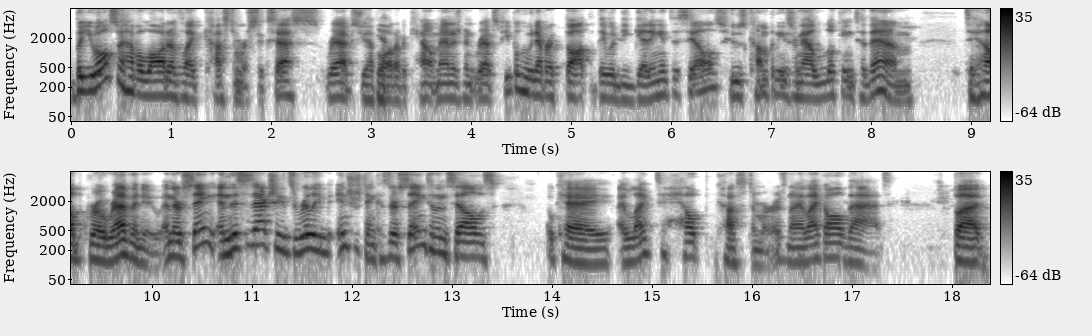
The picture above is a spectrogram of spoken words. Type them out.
but you also have a lot of like customer success reps you have yeah. a lot of account management reps people who never thought that they would be getting into sales whose companies are now looking to them to help grow revenue. And they're saying, and this is actually it's really interesting because they're saying to themselves, okay, I like to help customers and I like all that, but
